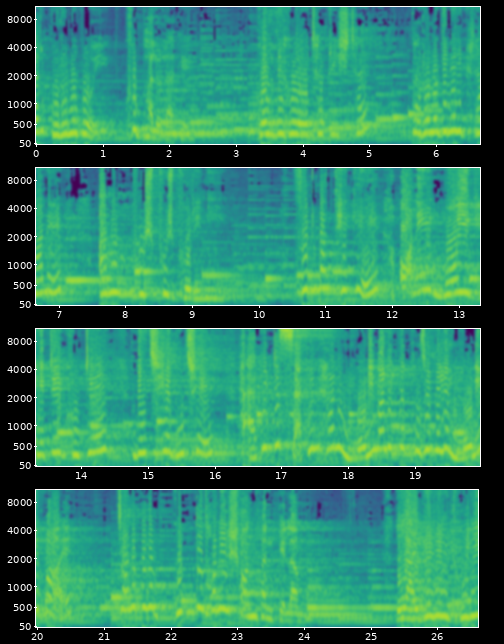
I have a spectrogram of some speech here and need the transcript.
আমার পুরনো বই খুব ভালো লাগে। হলদে হয়ে ওঠা পৃষ্ঠায় পুরনো দিনের ঘ্রাণে আমি ফুসফুস ভরে নিই ফুটপাত থেকে অনেক বই ঘেটে ঘুটে বেছে বুঝে এক একটা সেকেন্ড হ্যান্ড মণিমাণিক্য খুঁজে পেলে মনে হয় যেন কোনো গুপ্তধনের সন্ধান পেলাম। লাইব্রেরির ধুলি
